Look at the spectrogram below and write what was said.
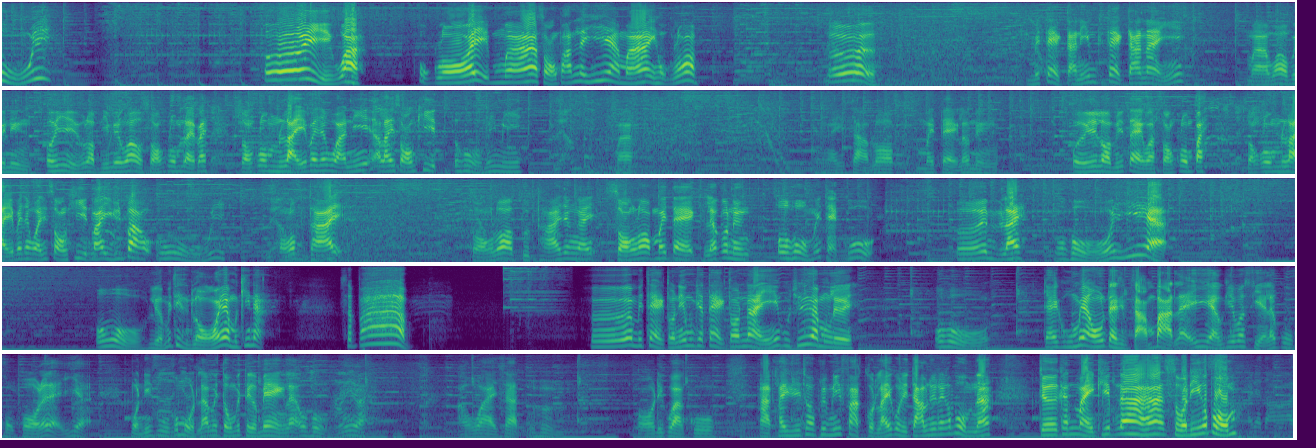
เฮ้ยว่ะ หกร้อยมาสองพันเลยเฮียมาอีกหกรอบ เออ ไม่แตกตานี้มันจะแตกตาไหน มาว่าวไปหนึ่งเอ้ยรอบนี้ไม่ว่าวสองกลมไหลไปสองกลมไหลไปจังหวะนี้อะไรสองขีดโอ้โหไม่มี มายังไงสามรอบไม่แตกแล้วหนึ่งเอ้ยรอบนี้แตกว่ะสองกลมไปสองกลมไหลไปจังหวะนี้สองขีดมาอีกหรือเปล่าโอ้โหสองรอบสุดท้าย สองรอบสุดท้ายยังไงสองรอบไม่แตกแล้วก็หนึ่งโอ้โห ไม่แตกกู้เอ้ยไม่เป็นไร โอ้โหเฮียโอ้โหเหลือไม่ถึงร้อยอะเมื่อกี้น่ะ สภาพ เออไม่แตกตอนนี้มึงจะแตกตอนไหนกูเชื่อมึงเลย โอ้โหใจกูไม่เอาตั้งแต่สิบสามบาทแล้วไอ้เหี้ยกูคิดว่าเสียแล้วกูคงพอแล้วแหละไอ้เหี้ยหมดนี้กูก็หมดแล้วไม่ตรงไม่เติมแม่งแล้วโอ้โหนี่ปะเอาไว้สัตว์ พอดีกว่ากู หากใครที่ชอบคลิปนี้ฝากกดไลค์กดติดตามด้วยนะครับผมนะ เจอกันใหม่คลิปหน้าฮะ สวัสดีครับผม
